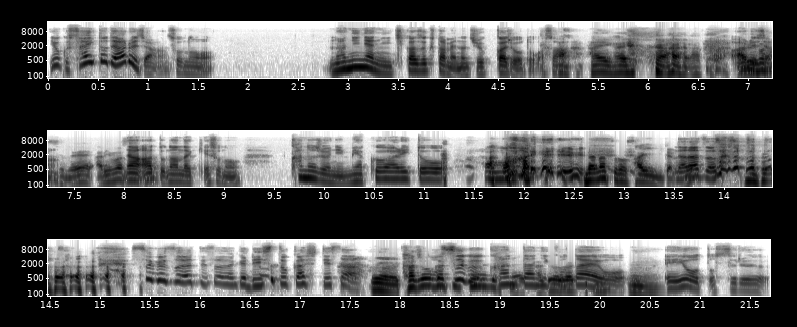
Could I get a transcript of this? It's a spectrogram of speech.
よくサイトであるじゃん。その何々に近づくための10か条とかさ。あはいはい。あるじゃん。ありますね。ありますね。なあとなんだっけその彼女に脈ありと 思われる。7つのサインみたいな、7ね、つのさそうそう。そうすぐそうやってさなんかリスト化してさうん、過剰書きすぐ簡単に答えをうん、得ようとする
